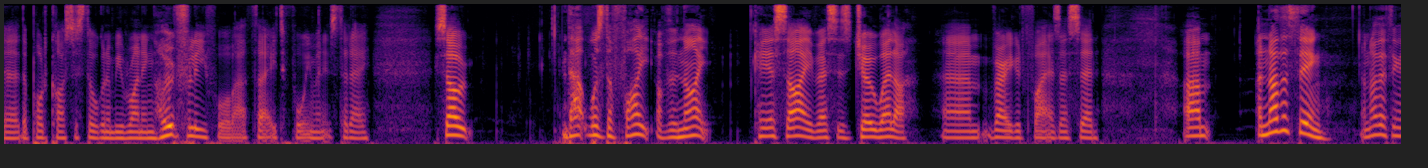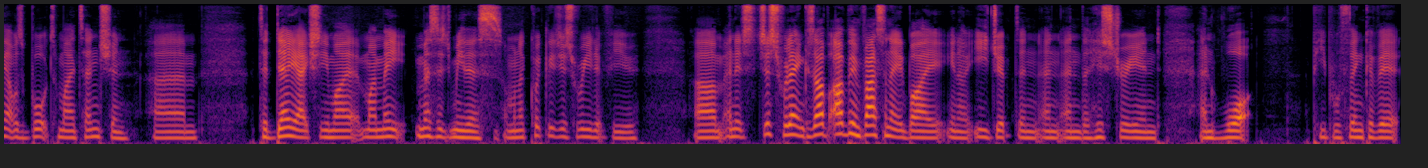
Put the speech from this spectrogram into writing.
the the podcast is still going to be running hopefully for about 30 to 40 minutes today. So that was the fight of the night. KSI versus Joe Weller. Um, very good fight, as I said. Um, another thing, another thing that was brought to my attention um, today. Actually, my my mate messaged me this. I'm gonna quickly just read it for you. Um, and it's just relating because I've I've been fascinated by you know Egypt and, and, and the history and and what people think of it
